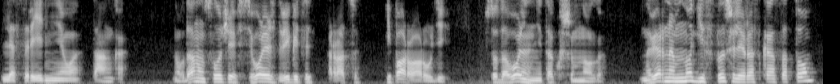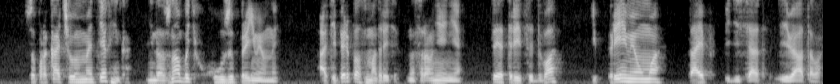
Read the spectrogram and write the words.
для среднего танка. Но в данном случае всего лишь двигатель, рацию и пару орудий, что довольно не так уж и много. Наверное, многие слышали рассказ о том, что прокачиваемая техника не должна быть хуже премиумной. А теперь посмотрите на сравнение Т-32 и премиума Type 59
